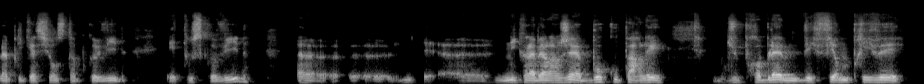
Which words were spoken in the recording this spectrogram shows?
l'application Stop Covid et Tous Covid. Euh, euh, Nicolas Berlinger a beaucoup parlé du problème des firmes privées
